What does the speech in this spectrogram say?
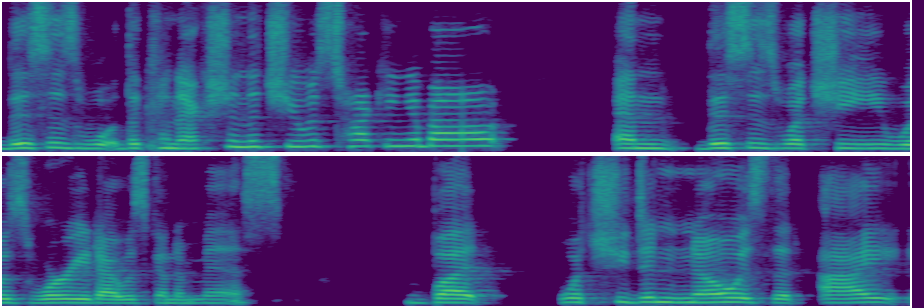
This is what the connection that she was talking about. And this is what she was worried I was going to miss. But what she didn't know is that I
